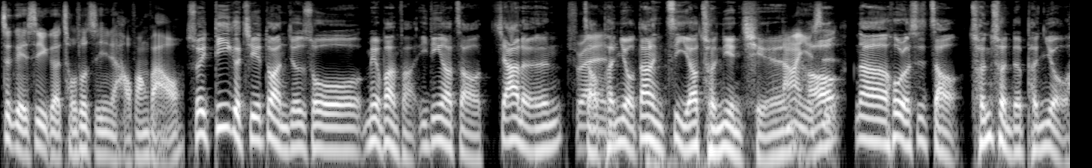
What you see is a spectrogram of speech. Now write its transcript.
这个也是一个筹措资金的好方法哦。所以第一个阶段就是说没有办法，一定要找家人、找朋友，当然你自己要存点钱，当然也是。那或者是找蠢蠢的朋友，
